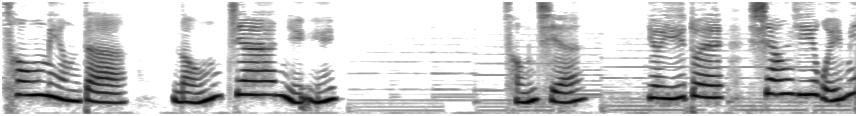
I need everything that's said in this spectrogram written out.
聪明的农家女。从前，有一对相依为命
